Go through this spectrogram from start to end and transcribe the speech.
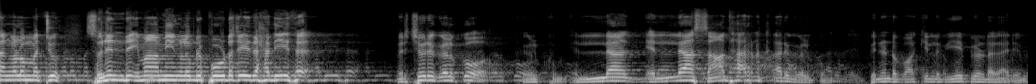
തങ്ങളും മറ്റു സുനന്റെ ഇമാമിയങ്ങളും റിപ്പോർട്ട് ചെയ്ത ഹദീസ്. മരിച്ചവര് കേൾക്കോ കേൾക്കും. എല്ലാ എല്ലാ സാധാരണക്കാരും കേൾക്കും. പിന്നീട് ബാക്കിയുള്ള വി ഐ പികളുടെ കാര്യം?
